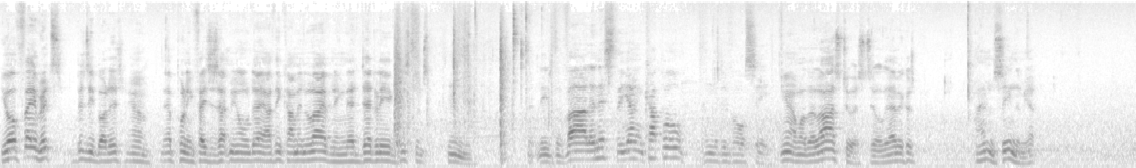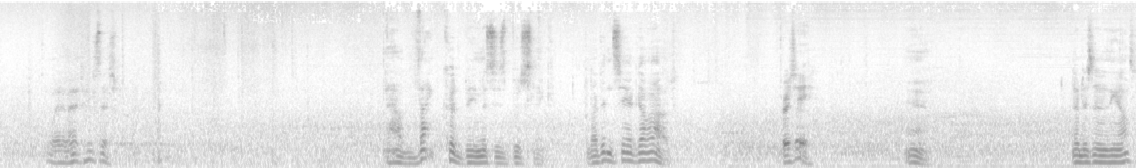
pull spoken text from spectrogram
Your favourites, busybodies, yeah. They're pulling faces at me all day. I think I'm enlivening their deadly existence. Hmm. That leaves the violinist, the young couple, and the divorcee. Yeah, well, the last two are still there because I haven't seen them yet. Wait a minute, who's this? Now, that could be Mrs. Buslink, but I didn't see her go out. Pretty. Yeah. Notice anything else?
